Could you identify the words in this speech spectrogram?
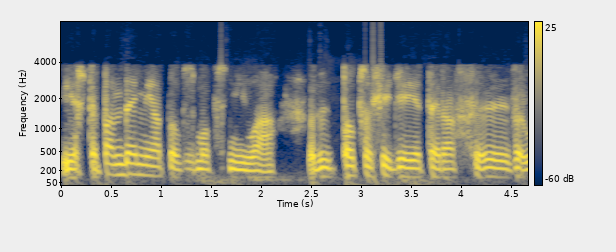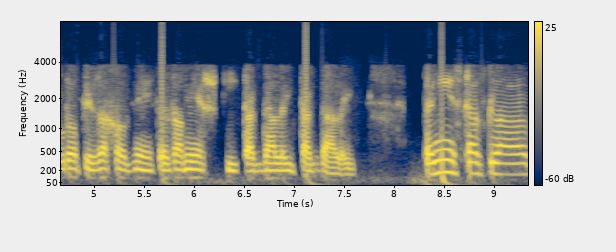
jeszcze pandemia to wzmocniła. To, co się dzieje teraz y, w Europie Zachodniej, te zamieszki i tak dalej, i tak dalej. To nie jest czas dla y,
